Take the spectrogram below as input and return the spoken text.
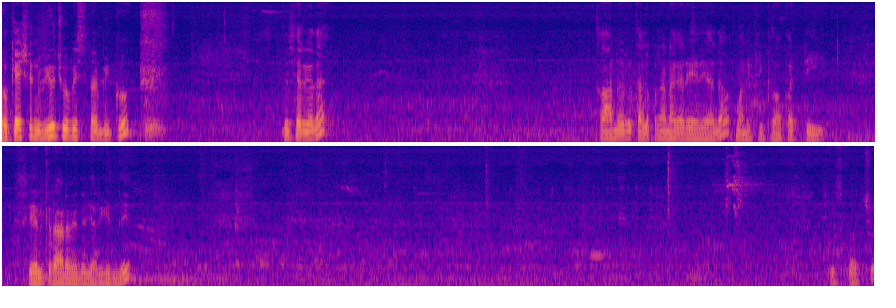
లొకేషన్ వ్యూ చూపిస్తున్నారు మీకు. చూశారు కదా? కానూరు కల్పన నగర్ ఏరియాలో మనకి ప్రాపర్టీ సేల్కి రావడం అయితే జరిగింది. తీసుకోవచ్చు.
